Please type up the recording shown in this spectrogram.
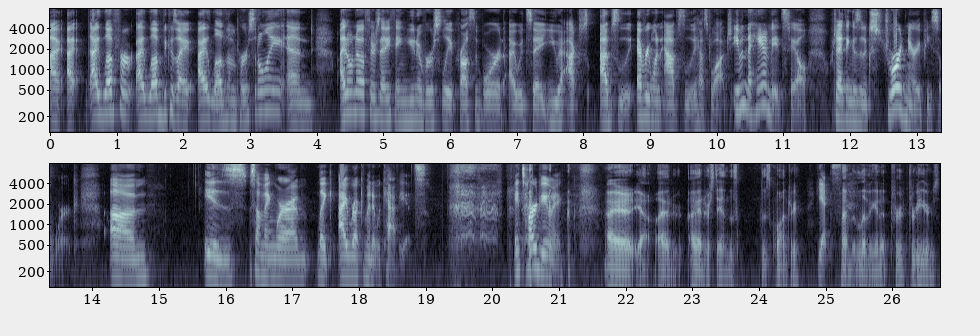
I, I, I love for I love because I, I love them personally and I don't know if there's anything universally across the board I would say you act, absolutely everyone absolutely has to watch even The Handmaid's Tale which I think is an extraordinary piece of work um, is something where I'm like I recommend it with caveats it's hard viewing I yeah, I I understand this this quandary. yes I've been living in it for three years.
